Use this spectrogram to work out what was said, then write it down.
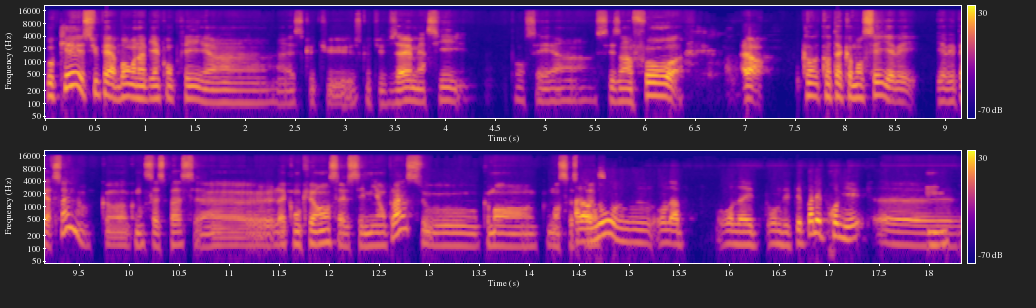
Ok, super. Bon, on a bien compris ce que tu ce que tu faisais. Merci pour ces, ces infos. Alors, quand, quand tu as commencé, il y avait, il y avait personne? Comment, comment, ça se passe? Euh, La concurrence, elle s'est mise en place ou comment, comment ça se Alors passe? nous, on a, on a, on n'était pas les premiers. Euh, mmh.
